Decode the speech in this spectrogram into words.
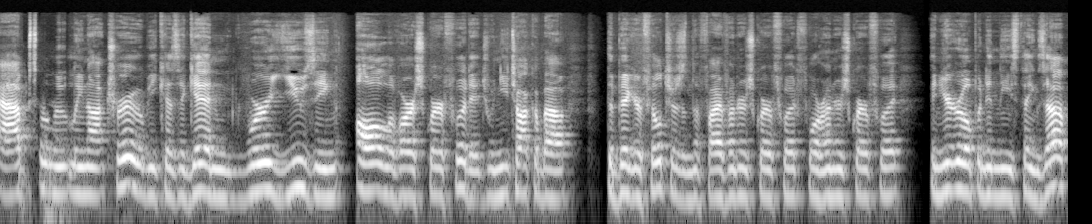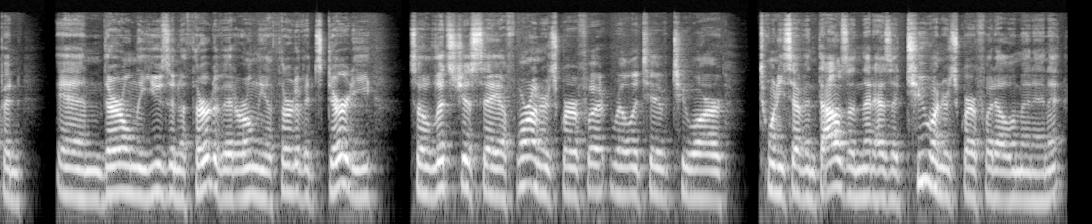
absolutely not true because again, we're using all of our square footage. When you talk about the bigger filters in the 500 square foot, 400 square foot, and you're opening these things up and and they're only using a third of it or only a third of it's dirty. So let's just say a 400 square foot relative to our 27,000 that has a 200 square foot element in it.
